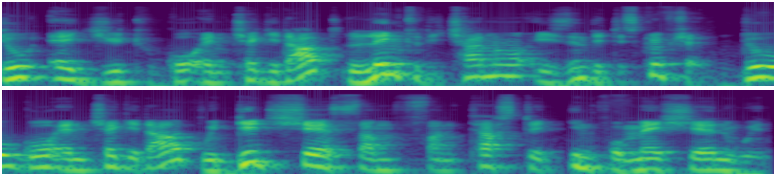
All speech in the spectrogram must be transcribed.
do urge you to go and check it out. Link to the channel is in the description. Do go and check it out. We did share some fantastic information with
